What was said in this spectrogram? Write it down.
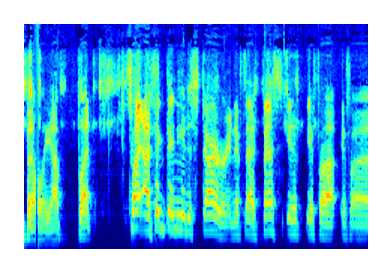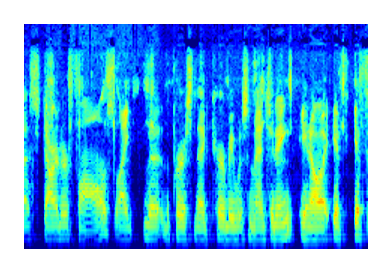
belly up. But so I, I, think they need a starter, and if that best if if a if a starter falls, like the the person that Kirby was mentioning, you know, if if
